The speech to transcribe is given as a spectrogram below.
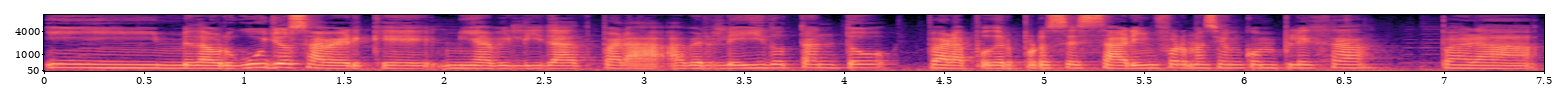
Y me da orgullo saber que mi habilidad para haber leído tanto, para poder procesar información compleja, para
